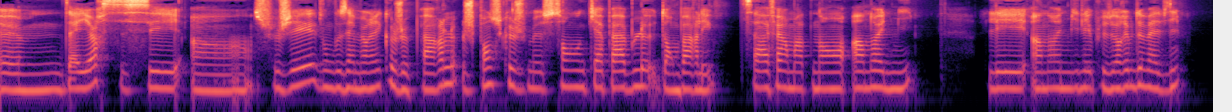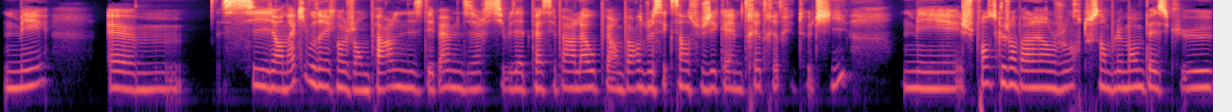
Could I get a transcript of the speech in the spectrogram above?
Euh, d'ailleurs, si c'est un sujet dont vous aimeriez que je parle, je pense que je me sens capable d'en parler. Ça va faire maintenant un an et demi, les un an et demi les plus horribles de ma vie. Mais euh, s'il y en a qui voudraient que j'en parle, n'hésitez pas à me dire si vous êtes passé par là ou peu importe. Je sais que c'est un sujet quand même très très très touchy, mais je pense que j'en parlerai un jour, tout simplement parce que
